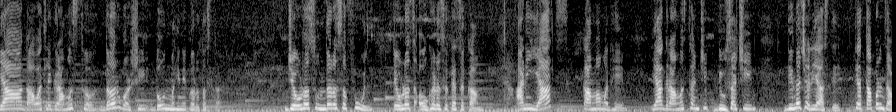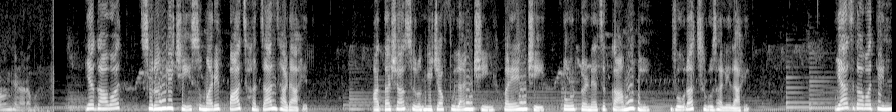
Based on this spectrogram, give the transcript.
या गावातले ग्रामस्थ दरवर्षी दोन महिने करत असतात. जेवढं सुंदर असं फूल तेवढंच अवघड असं त्याचं काम. आणि याच कामामध्ये या ग्रामस्थांची दिवसाची दिनचर्या असते ती आता आपण जाणून घेणार आहोत. या गावात सुरंगीची सुमारे पाच हजार झाडं आहेत. आताशा सुरंगीच्या फुलांची कळ्यांची तोड करण्याचं कामही जोरात सुरू झालेलं आहे. याच गावातील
